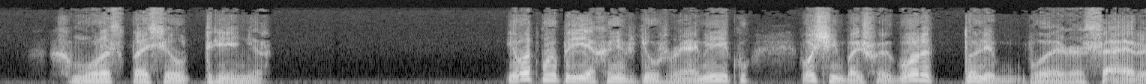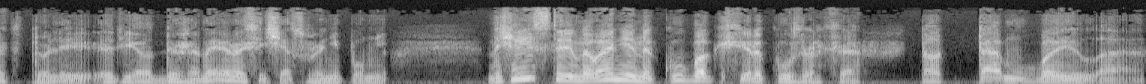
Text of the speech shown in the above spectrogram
— хмуро спросил тренер. И вот мы приехали в Южную Америку, в очень большой город, то ли Буэнос-Айрес, то ли Рио-де-Жанейро, сейчас уже не помню. Начались соревнования на Кубок Сиракузерца. Что там было?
